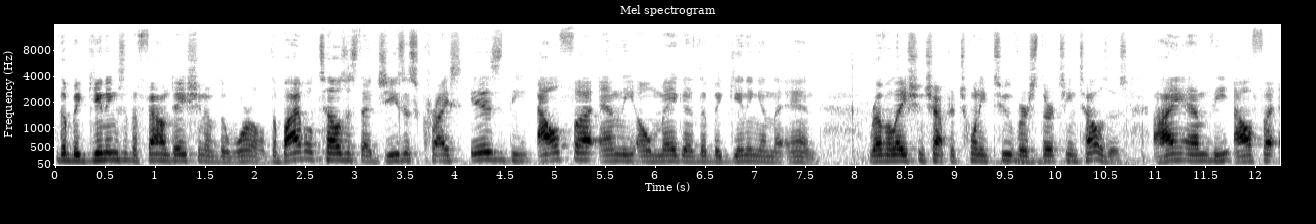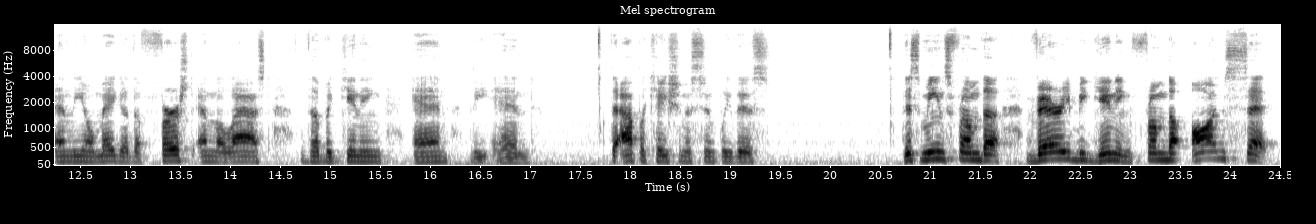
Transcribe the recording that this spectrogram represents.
the beginnings of the foundation of the world. The Bible tells us that Jesus Christ is the Alpha and the Omega, the beginning and the end. Revelation chapter 22, verse 13 tells us, I am the Alpha and the Omega, the first and the last, the beginning and the end. The application is simply this this means from the very beginning, from the onset,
